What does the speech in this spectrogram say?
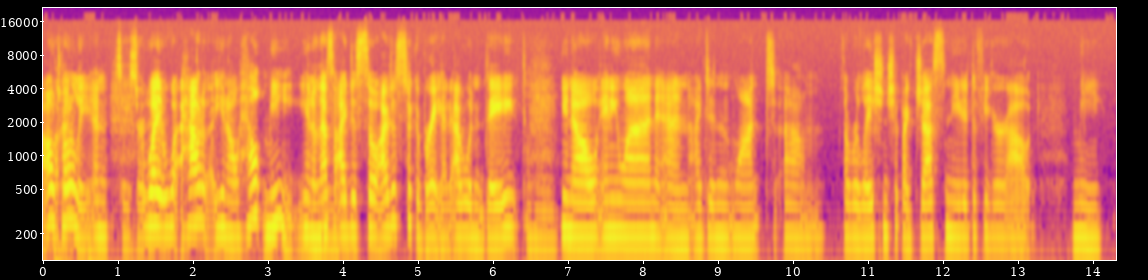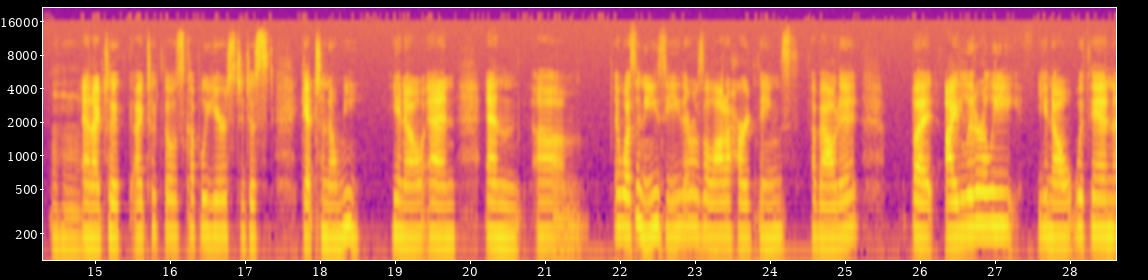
Okay, oh okay. totally. And So you started. what what how do you know help me you know that's Mhm. i just so i just took a break i, I wouldn't date Mhm. you know anyone and i didn't want um, a relationship i just needed to figure out me Mhm. and i took i took those couple years to just get to know me you know and and um it wasn't easy. There was a lot of hard things about it but i literally you know within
